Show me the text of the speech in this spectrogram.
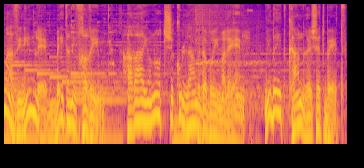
מאזינים לבית הנבחרים, הרעיונות שכולם מדברים עליהם, מבית כאן רשת בית.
